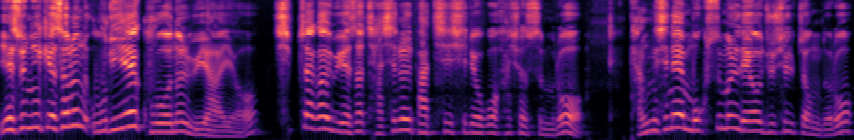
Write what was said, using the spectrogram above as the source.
예수님께서는 우리의 구원을 위하여 십자가 위에서 자신을 바치시려고 하셨으므로 당신의 목숨을 내어 주실 정도로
